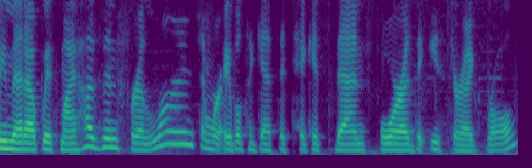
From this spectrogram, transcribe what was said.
We met up with my husband for lunch and were able to get the tickets then for the Easter egg roll.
